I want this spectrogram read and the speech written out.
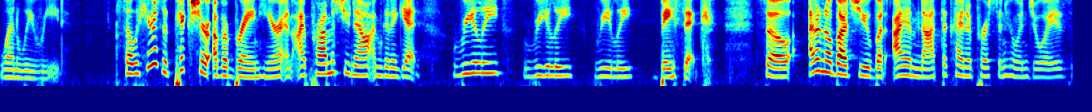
when we read. So here's a picture of a brain here, and I promise you now I'm going to get really, really, really basic. So I don't know about you, but I am not the kind of person who enjoys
